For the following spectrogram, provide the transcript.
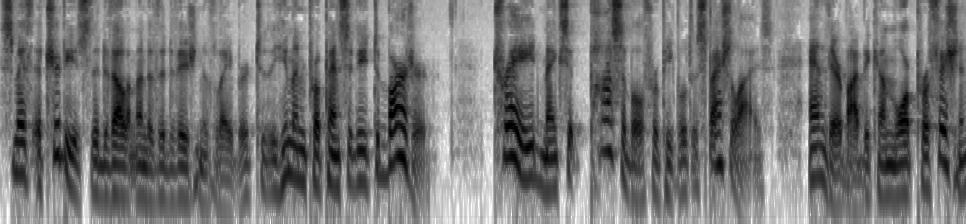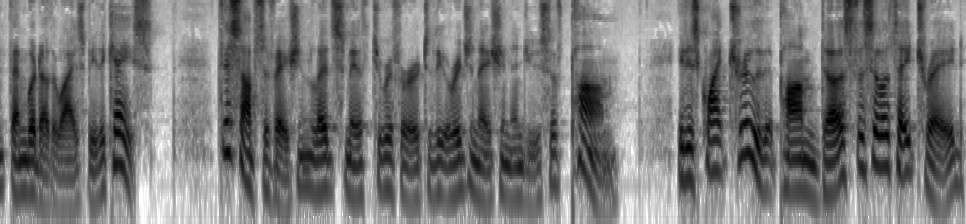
Smith attributes the development of the division of labor to the human propensity to barter, Trade makes it possible for people to specialize, and thereby become more proficient than would otherwise be the case. This observation led Smith to refer to the origination and use of POM. It is quite true that POM does facilitate trade,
